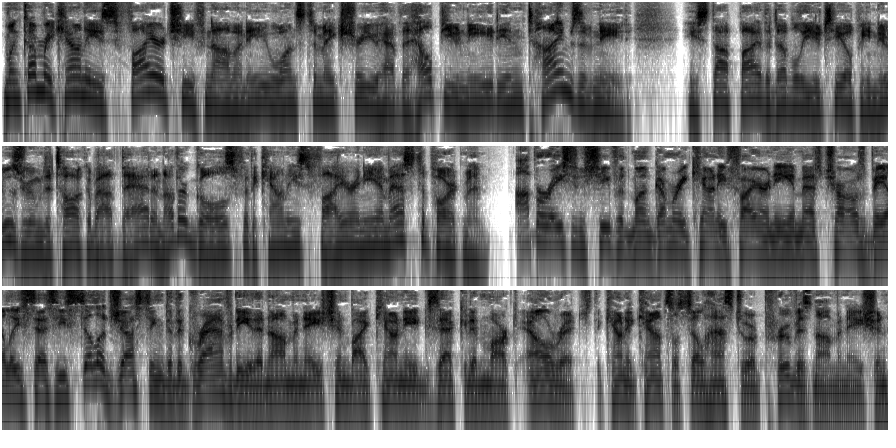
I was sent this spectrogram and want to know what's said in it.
Montgomery County's fire chief nominee wants to make sure you have the help you need in times of need. He stopped by the WTOP newsroom to talk about that and other goals for the county's fire and EMS department. Operations Chief with Montgomery County Fire and EMS Charles Bailey says he's still adjusting to the gravity of the nomination by County Executive Marc Elrich. The County Council still has to approve his nomination,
